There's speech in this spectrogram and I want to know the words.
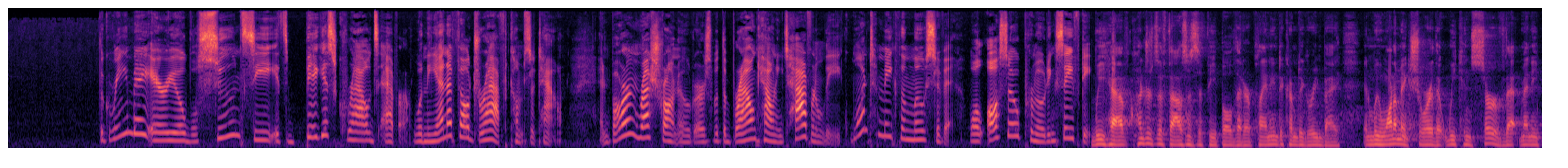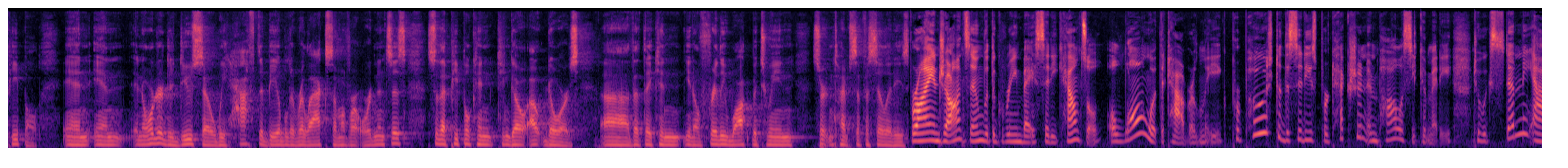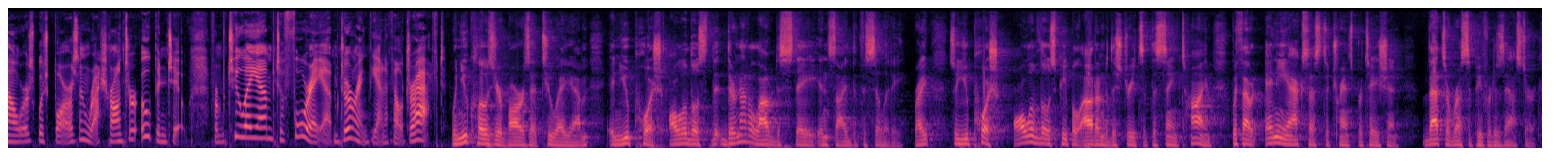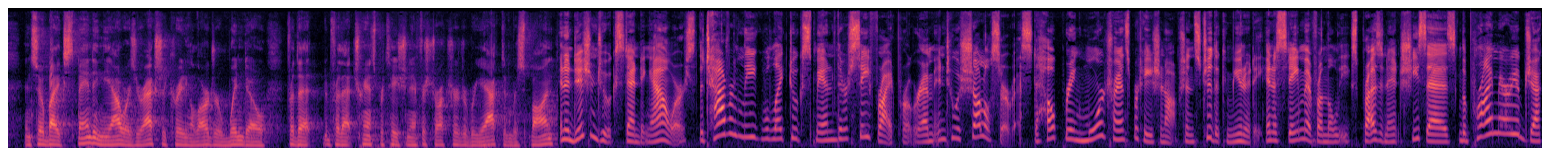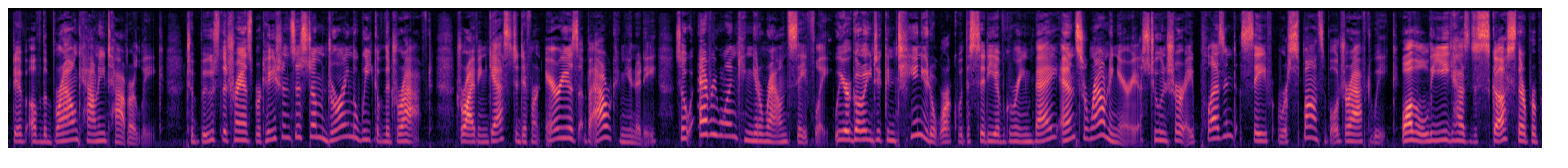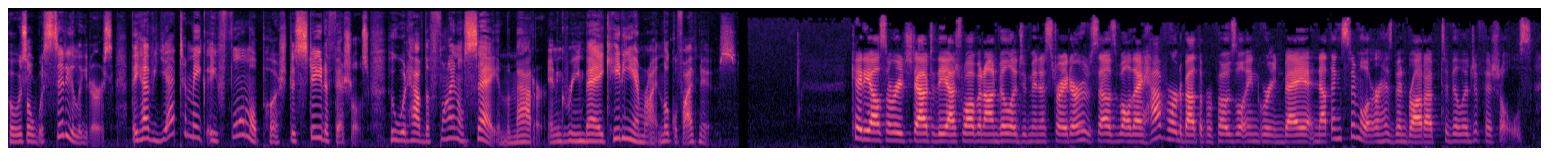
The Green Bay area will soon see its biggest crowds ever when the NFL draft comes to town. And bar and restaurant owners with the Brown County Tavern League want to make the most of it while also promoting safety. We have hundreds of thousands of people that are planning to come to Green Bay, and we want to make sure that we can serve that many people. And in, in order to do so, we have to be able to relax some of our ordinances so that people can, can go outdoors, uh, that they can you know, freely walk between certain types of facilities. Brian Johnson with the Green Bay City Council, along with the Tavern League, proposed to the city's Protection and Policy Committee to extend the hours which bars and restaurants are open to from 2 a.m. to 4 a.m. during the NFL draft. When you close your bars at 2 a.m. and you push all of those, they're not allowed to stay inside the facility, right? So you push all of those people out onto the streets at the same time without any access to transportation that's a recipe for disaster. And so by expanding the hours, you're actually creating a larger window for that for that transportation infrastructure to react and respond. In addition to extending hours, the Tavern League would like to expand their Safe Ride program into a shuttle service to help bring more transportation options to the community. In a statement from the league's president, she says the primary objective of the Brown County Tavern League to boost the transportation system during the week of the draft, driving guests to different areas of our community so everyone can get around safely. We are going to continue to work with the city of Green Bay and surrounding areas to ensure a pleasant, safe, responsible draft week. While the league has discussed their proposal with city leaders, they have yet to make a formal push to state officials who would have the final say in the matter. In Green Bay, Katie Amrine, Local 5 News. Katie also reached out to the Ashwaubenon Village Administrator who says while they have heard about the proposal in Green Bay, nothing similar has been brought up to village officials.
